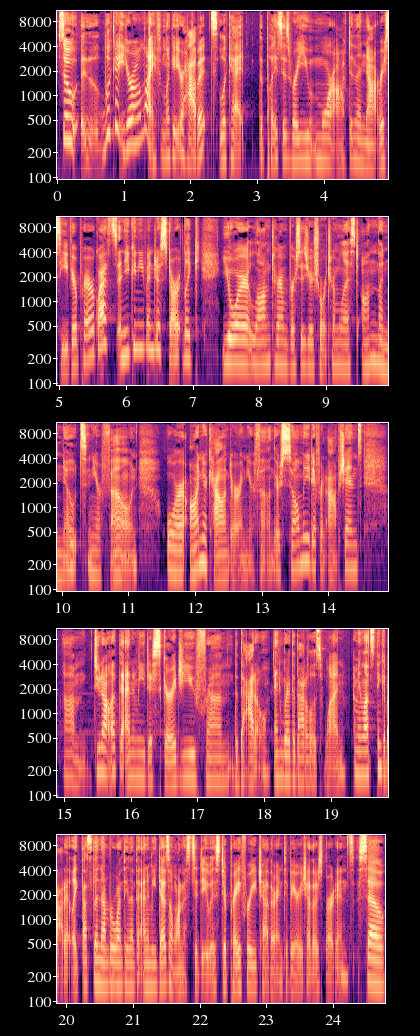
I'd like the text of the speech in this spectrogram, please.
So uh, look at your own life and look at your habits. Look at the places where you more often than not receive your prayer requests. And you can even just start like your long term versus your short term list on the notes in your phone or on your calendar on your phone. There's so many different options. Um, do not let the enemy discourage you from the battle and where the battle is won. I mean, let's think about it. Like, that's the number one thing that the enemy doesn't want us to do is to pray for each other and to bear each other's burdens. So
